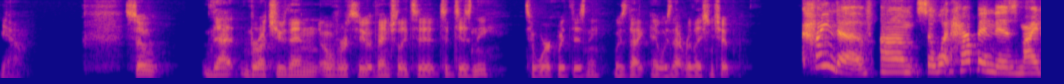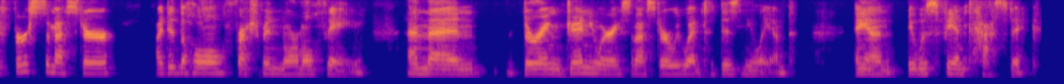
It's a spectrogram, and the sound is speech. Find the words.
Yeah. So that brought you then over to eventually to to Disney to work with Disney. Was that was that relationship? Kind of. Um, so what happened is my first semester, I did the whole freshman normal thing, and then during January semester, we went to Disneyland, and it was fantastic.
